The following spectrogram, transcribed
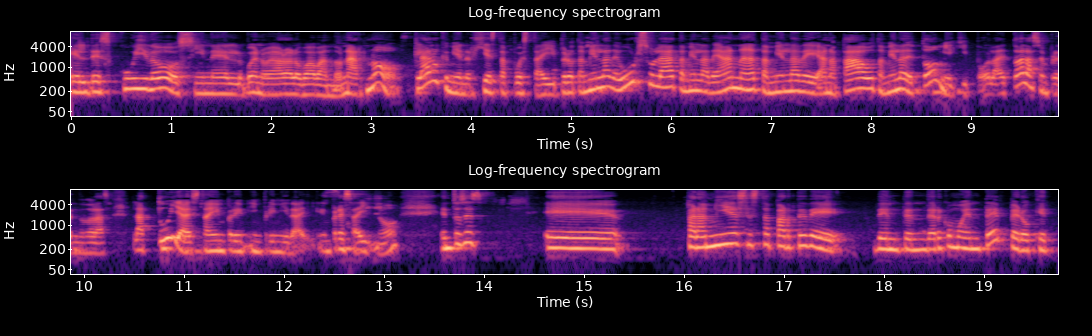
el descuido o sin el, bueno, ahora lo voy a abandonar. No, claro que mi energía está puesta ahí, pero también la de Úrsula, también la de Ana, también la de Ana Pau, también la de todo mi equipo, la de todas las emprendedoras. La tuya está imprimida, impresa ahí, ¿no? Entonces, eh, para mí es esta parte de, entender como ente, pero que,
